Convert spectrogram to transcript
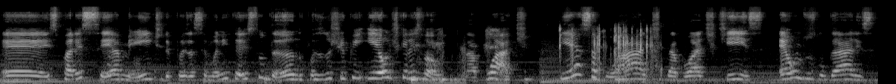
é, esparecer a mente depois da semana inteira estudando, coisas do tipo. E onde que eles vão? Na boate. E essa boate, da Boate Kiss, é um dos lugares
